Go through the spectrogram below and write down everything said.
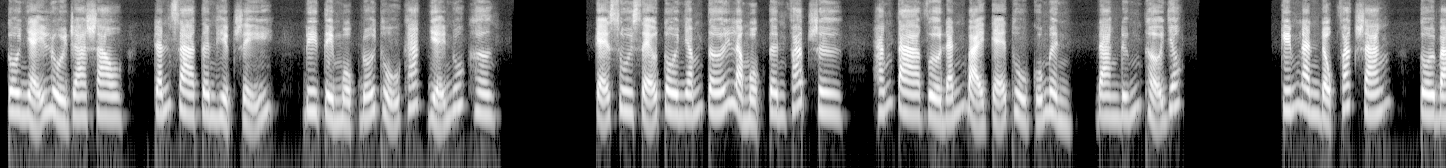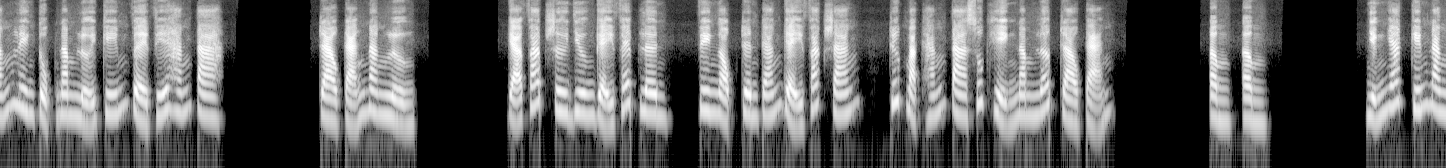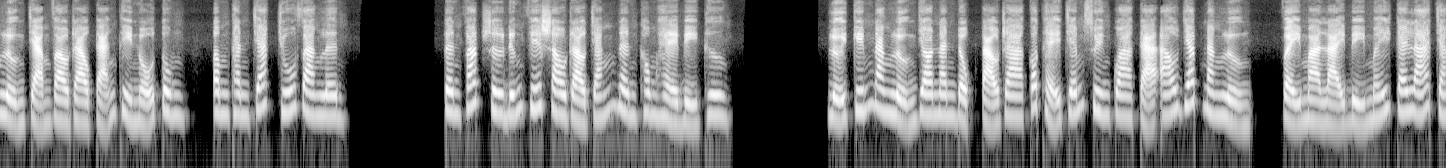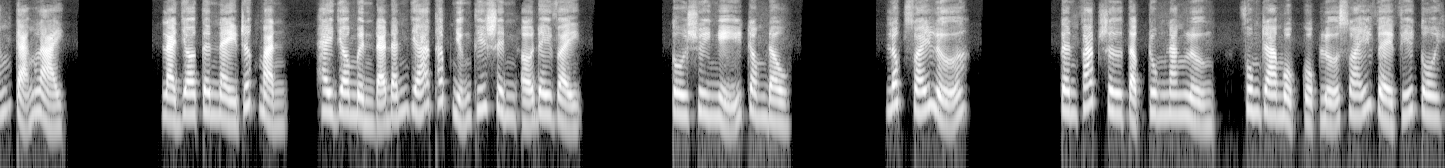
Tôi nhảy lùi ra sau, tránh xa tên hiệp sĩ, đi tìm một đối thủ khác dễ nuốt hơn. Kẻ xui xẻo tôi nhắm tới là một tên pháp sư, hắn ta vừa đánh bại kẻ thù của mình, đang đứng thở dốc. Kiếm nanh độc phát sáng, tôi bắn liên tục năm lưỡi kiếm về phía hắn ta. Rào cản năng lượng. Gã pháp sư dương gậy phép lên, viên ngọc trên cán gậy phát sáng, trước mặt hắn ta xuất hiện năm lớp rào cản. Ầm ầm. Những nhát kiếm năng lượng chạm vào rào cản thì nổ tung, âm thanh chát chúa vang lên. Tên pháp sư đứng phía sau rào chắn nên không hề bị thương. Lưỡi kiếm năng lượng do nanh độc tạo ra có thể chém xuyên qua cả áo giáp năng lượng, vậy mà lại bị mấy cái lá chắn cản lại. Là do tên này rất mạnh, hay do mình đã đánh giá thấp những thí sinh ở đây vậy? Tôi suy nghĩ trong đầu. Lốc xoáy lửa. Tên pháp sư tập trung năng lượng, phun ra một cột lửa xoáy về phía tôi.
